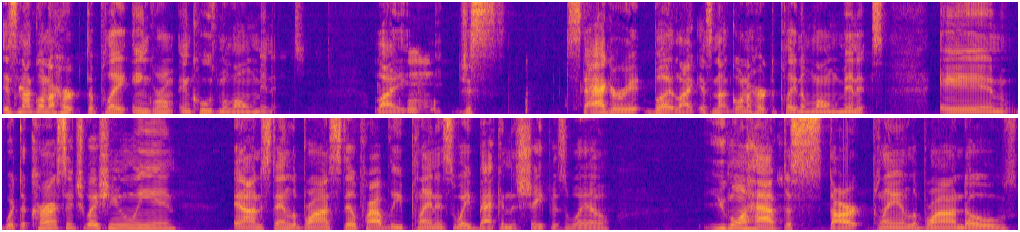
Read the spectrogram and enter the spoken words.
It's not gonna hurt to play Ingram and Kuzma long minutes. Like mm. just stagger it, but like it's not going to hurt to play them long minutes. And with the current situation you're in, and I understand LeBron's still probably playing his way back into shape as well. You're gonna have to start playing LeBron those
